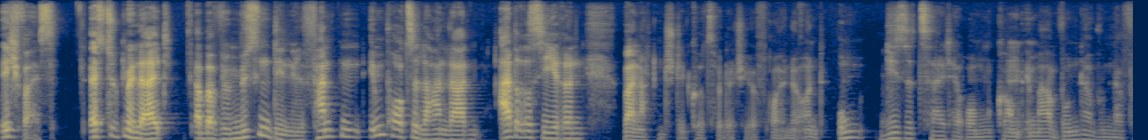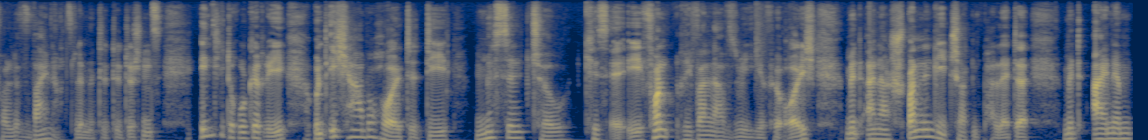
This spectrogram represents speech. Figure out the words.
Ich weiß, es tut mir leid, aber wir müssen den Elefanten im Porzellanladen adressieren. Weihnachten steht kurz vor der Tür, Freunde. Und um diese Zeit herum kommen immer wunder wundervolle Weihnachts-Limited Editions in die Drogerie. Und ich habe heute die Mistletoe Kiss RE von Riva Loves Me hier für euch mit einer spannenden Lidschattenpalette, mit einem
